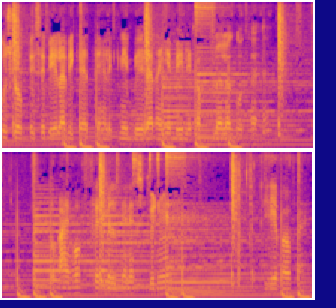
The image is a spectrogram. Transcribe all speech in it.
कुछ लोग तो इसे बेला भी कहते हैं, लेकिन ये बेला नहीं है बेले का फूल अलग होता है। तो आई होप फिर मिलते हैं नेक्स्ट वीडियो में। तब के लिए बाय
